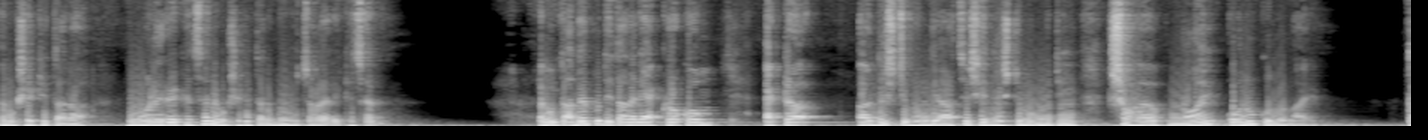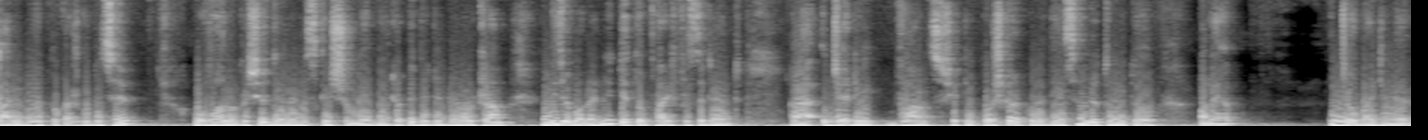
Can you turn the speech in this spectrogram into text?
এবং সেটি তারা মনে রেখেছেন এবং সেটি তারা বিবেচনায় রেখেছেন। এবং তাদের প্রতি তাদের একরকম একটা দৃষ্টিভঙ্গি আছে। সেই দৃষ্টিভঙ্গিটি সহায়ক নয় অনুকূল নয়। তারই প্রকাশ ঘটেছে। ওভাল অফিসে জেলেনস্কির সঙ্গে বৈঠকে যেটি ডোনাল্ড ট্রাম্প নিজে বলেননি, কিন্তু ভাইস প্রেসিডেন্ট জেডি ভান্স সেটি পরিষ্কার করে দিয়েছেন যে তুমি তো মানে জো বাইডেনের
